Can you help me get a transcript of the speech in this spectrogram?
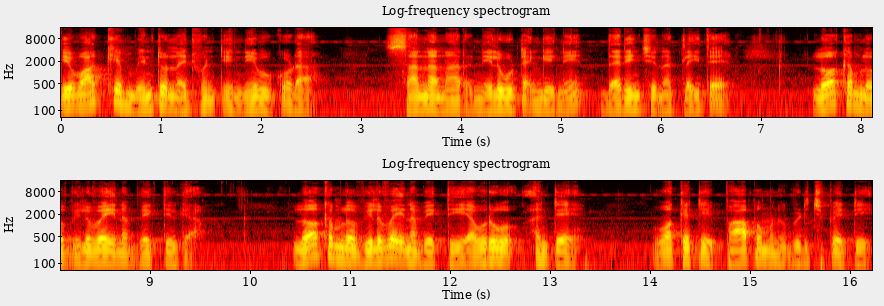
ఈ వాక్యం వింటున్నటువంటి నీవు కూడా సన్ననార నిలువుటంగిని ధరించినట్లయితే లోకంలో విలువైన వ్యక్తిగా లోకంలో విలువైన వ్యక్తి ఎవరు అంటే ఒకటి పాపమును విడిచిపెట్టి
